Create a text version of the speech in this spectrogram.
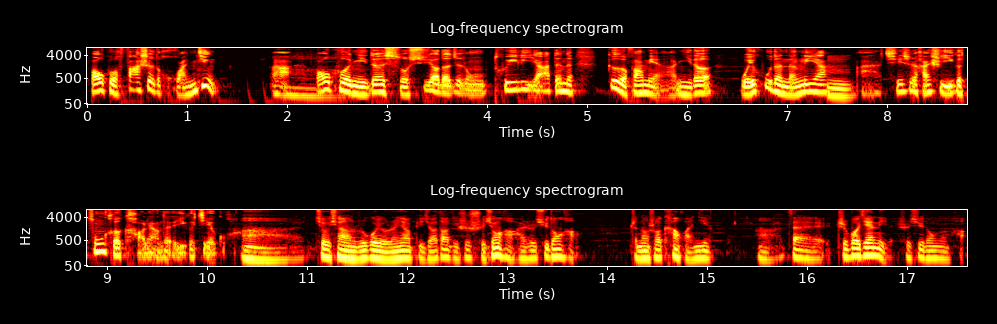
包括发射的环境。啊，包括你的所需要的这种推力啊等等各个方面啊，你的维护的能力啊，啊，其实还是一个综合考量的一个结果啊。就像如果有人要比较到底是水兄好还是旭东好，只能说看环境啊。在直播间里是旭东更好，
